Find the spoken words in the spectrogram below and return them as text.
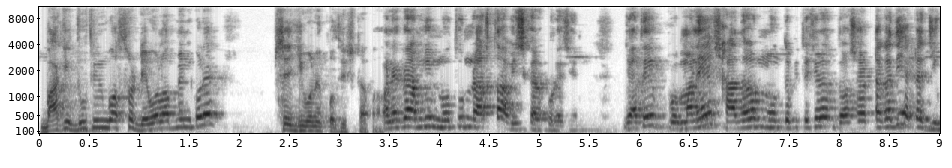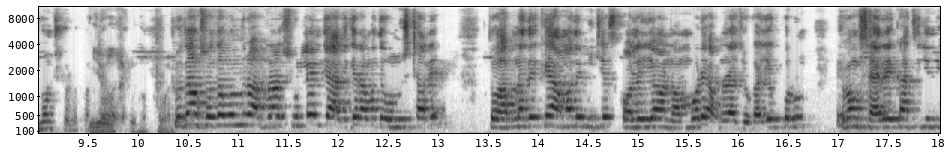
বাকি দু তিন বছর ডেভেলপমেন্ট করে সে জীবনে প্রতিষ্ঠা পাবে। একটা আপনি নতুন রাস্তা আবিষ্কার করেছেন যাতে মানে সাধারণ মধ্যবিত্ত ছেলে দশ হাজার টাকা দিয়ে একটা জীবন শুরু করতে জীবন শুরু করতে সুতরাং শ্রোতা বন্ধুরা আপনারা শুনলেন যে আজকের আমাদের অনুষ্ঠানে তো আপনাদেরকে আমাদের নিচে স্কলে যাওয়া নম্বরে আপনারা যোগাযোগ করুন এবং স্যারের কাছে যদি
